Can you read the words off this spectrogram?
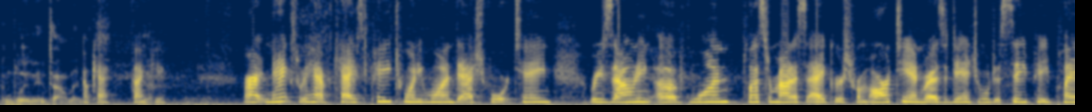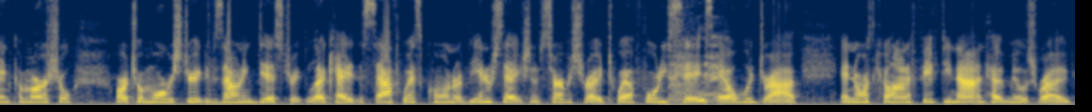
completely in town limits. Okay, thank you. All right, next we have case P twenty-one fourteen, rezoning of one plus or minus acres from R ten residential to CP planned commercial or to a more restrictive zoning district located at the southwest corner of the intersection of Service Road twelve forty-six Elwood Drive and North Carolina fifty-nine Hope Mills Road,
